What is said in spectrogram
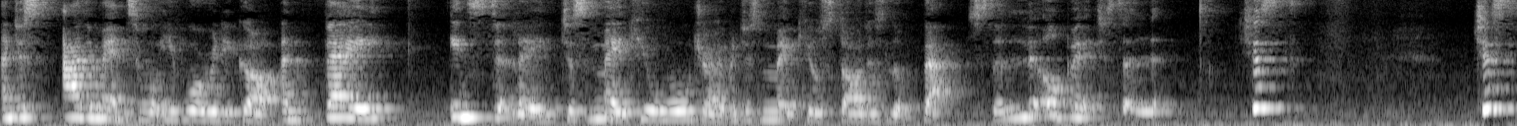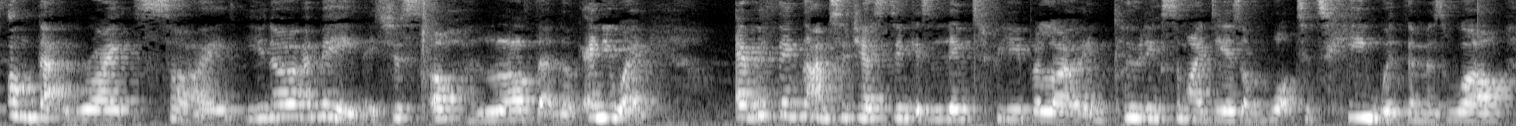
and just add them into what you've already got. And they instantly just make your wardrobe and just make your starters look that just a little bit, just a just just on that right side. You know what I mean? It's just, oh, I love that look. Anyway, everything that I'm suggesting is linked for you below, including some ideas of what to team with them as well.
